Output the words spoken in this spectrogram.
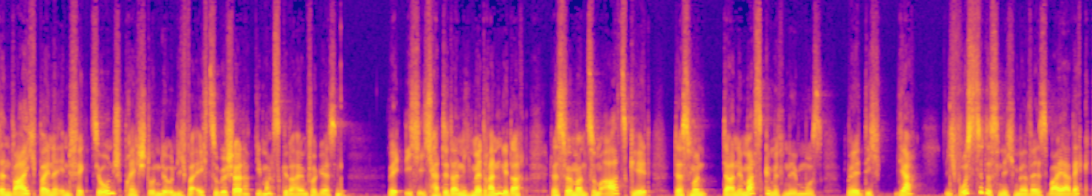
dann war ich bei einer Infektionssprechstunde und ich war echt so bescheuert, hab die Maske daheim vergessen. Ich, ich hatte da nicht mehr dran gedacht, dass wenn man zum Arzt geht, dass man da eine Maske mitnehmen muss. Weil ich, ja, ich wusste das nicht mehr, weil es war ja weg.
